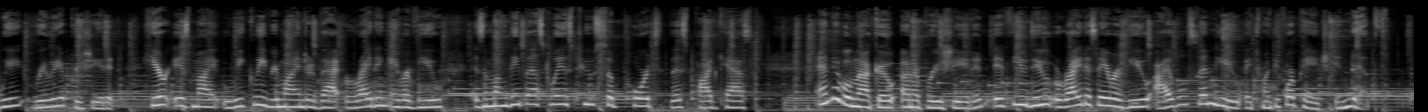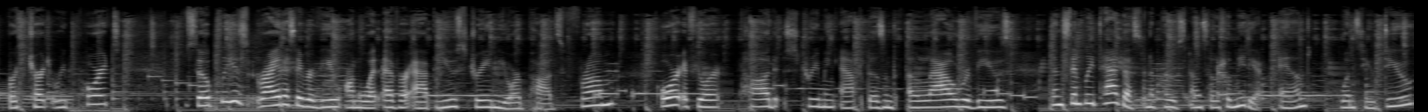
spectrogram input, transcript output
We really appreciate it. Here is my weekly reminder that writing a review is among the best ways to support this podcast. And it will not go unappreciated. If you do write us a review, I will send you a 24 page in depth birth chart report so please write us a review on whatever app you stream your pods from. Or if your pod streaming app doesn't allow reviews, then simply tag us in a post on social media. And once you do,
